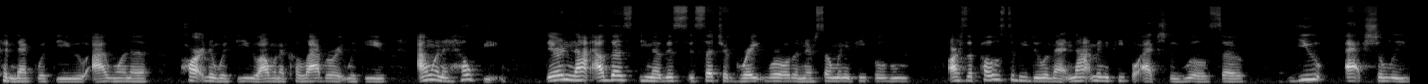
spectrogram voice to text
connect with you. I want to partner with you. I want to collaborate with you. I want to help you. They're not others, you know, this is such a great world and there's so many people who are supposed to be doing that. Not many people actually will. So you actually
